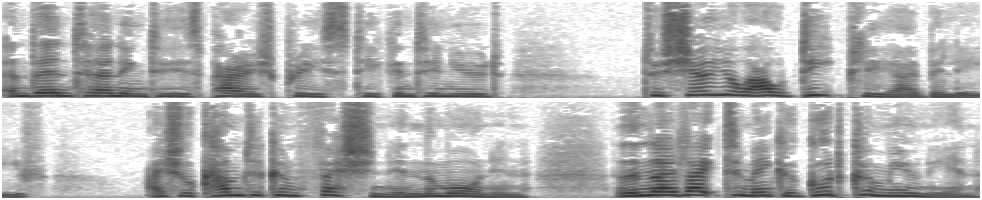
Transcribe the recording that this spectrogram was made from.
and then turning to his parish priest, he continued, To show you how deeply I believe, I shall come to confession in the morning, and then I'd like to make a good communion.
